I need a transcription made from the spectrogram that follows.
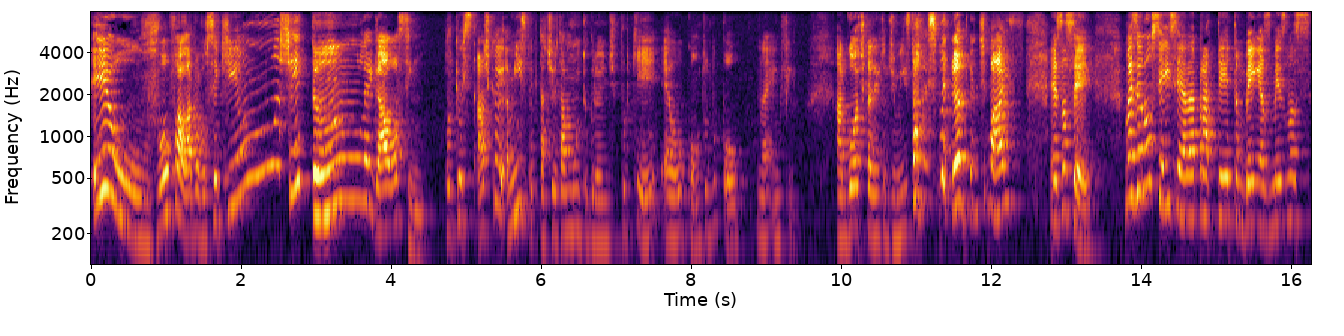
Eu vou falar pra você que eu não achei tão legal assim. Porque eu acho que eu- a minha expectativa tá muito grande, porque é o conto do Poe, né? Enfim. A gótica dentro de mim estava esperando demais essa série. Mas eu não sei se era pra ter também as mesmas.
